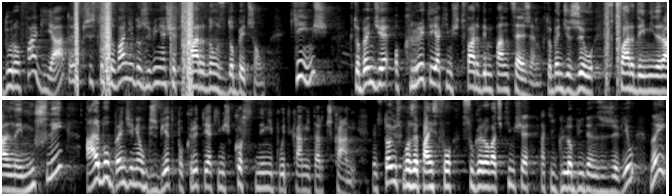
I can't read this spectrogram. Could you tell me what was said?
Durofagia to jest przystosowanie do żywienia się twardą zdobyczą. Kimś, kto będzie okryty jakimś twardym pancerzem, kto będzie żył w twardej mineralnej muszli, albo będzie miał grzbiet pokryty jakimiś kostnymi płytkami, tarczkami. Więc to już może Państwu sugerować, kim się taki globidens żywił. No i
